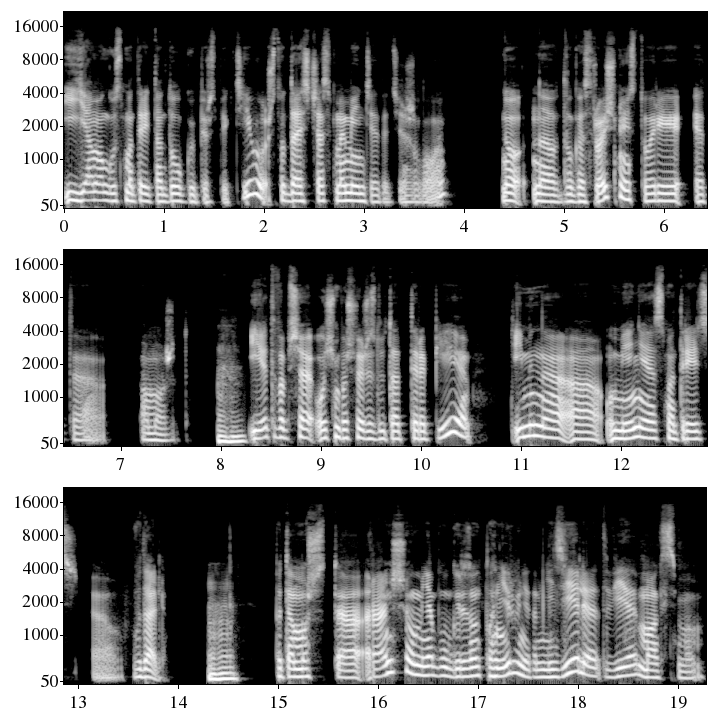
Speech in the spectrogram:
И я могу смотреть на долгую перспективу, что да, сейчас в моменте это тяжело, но на долгосрочной истории это поможет. Угу. И это вообще очень большой результат терапии, именно а, умение смотреть а, вдаль. Угу. Потому что раньше у меня был горизонт планирования там неделя, две максимум.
